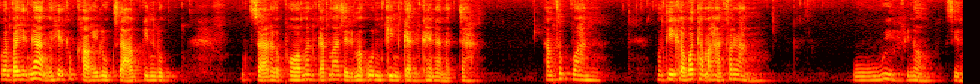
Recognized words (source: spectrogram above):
ก่อนไปเฮ็ดงานก็เฮ็ดกับข้าวให้ลูกสาวกินลูกลูกสาวแล้วก็พอมันกลับมาจะได้มาอุ่นกินกันแค่นั้นนะจ๊ะทำทุกวันบางทีเขาก็ทำอาหารฝรั่งอุ้ยพี่น้องสิน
